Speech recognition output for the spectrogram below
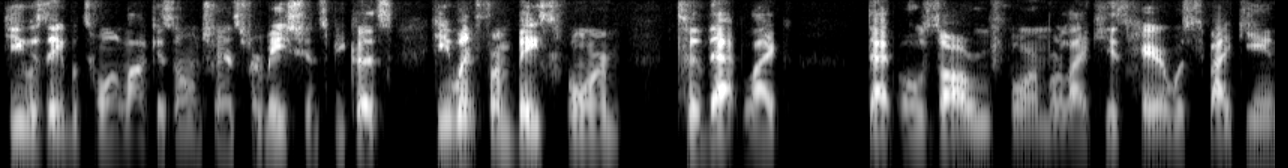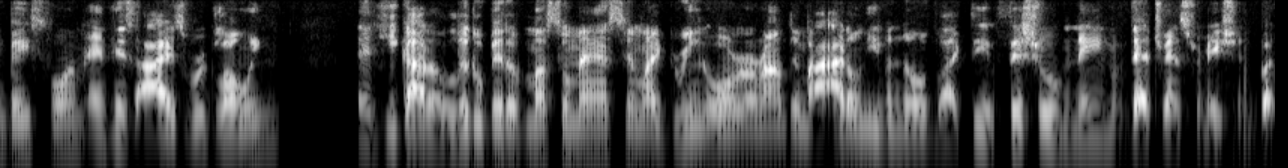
he was able to unlock his own transformations because he went from base form to that like that Ozaru form where like his hair was spiky in base form and his eyes were glowing and he got a little bit of muscle mass and like green aura around him. I, I don't even know like the official name of that transformation, but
